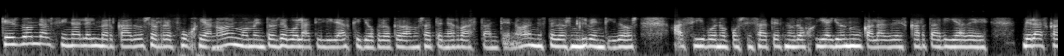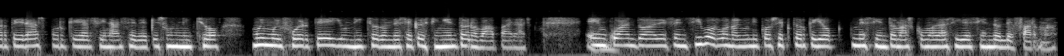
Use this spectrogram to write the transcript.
que es donde al final el mercado se refugia ¿no? en momentos de volatilidad que yo creo que vamos a tener bastante ¿no? en este 2022. Así, bueno, pues esa tecnología yo nunca la descartaría de, de las carteras porque al final se ve que es un nicho muy, muy fuerte y un nicho donde ese crecimiento no va a parar. En cuanto a defensivos, bueno, el único sector que yo me siento más cómoda sigue siendo el de farma.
